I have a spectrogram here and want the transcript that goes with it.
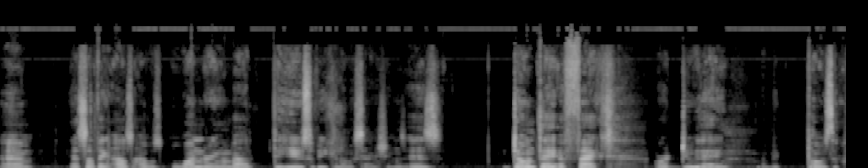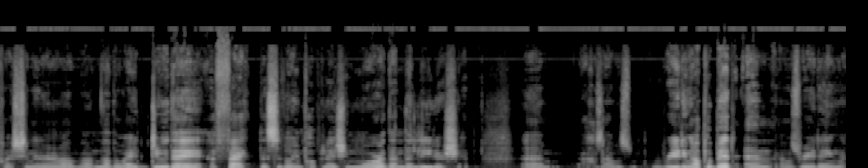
Um, there's something else I was wondering about the use of economic sanctions is don't they affect or do they maybe pose the question in another way do they affect the civilian population more than the leadership? Because um, i was reading up a bit and i was reading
